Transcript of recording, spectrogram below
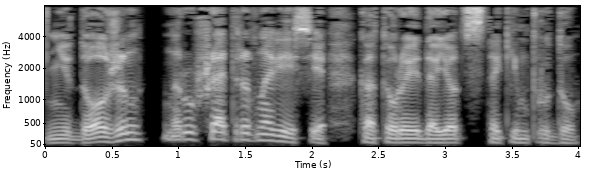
не должен нарушать равновесие, которое дается с таким трудом.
